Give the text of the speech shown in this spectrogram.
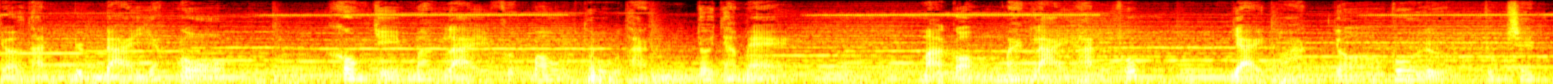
trở thành đứng đại giác ngộ không chỉ mang lại phước báu thù thắng cho cha mẹ mà còn mang lại hạnh phúc giải thoát cho vô lượng chúng sinh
